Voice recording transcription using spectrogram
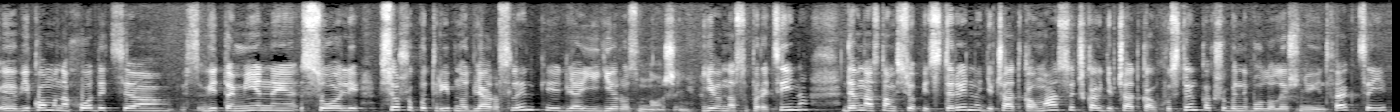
е, в якому знаходяться вітаміни, солі, все, що потрібно для рослинки, для її розмноження. Є в нас операційна, де в нас там все підстерильно, дівчатка в масочках, дівчатка в хустинках, щоб не було лишньої інфекції.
